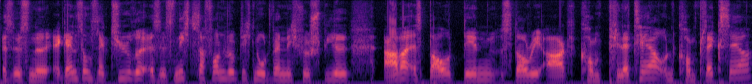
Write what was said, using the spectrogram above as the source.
es ist eine Ergänzungslektüre, es ist nichts davon wirklich notwendig fürs Spiel, aber es baut den Story Arc komplett her und komplex her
